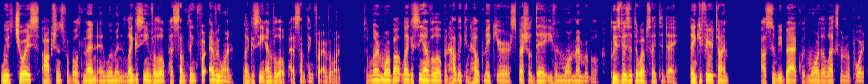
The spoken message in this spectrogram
With choice options for both men and women, Legacy Envelope has something for everyone. Legacy Envelope has something for everyone. To learn more about Legacy Envelope and how they can help make your special day even more memorable, please visit their website today. Thank you for your time. I'll soon be back with more of the Lexman Report.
